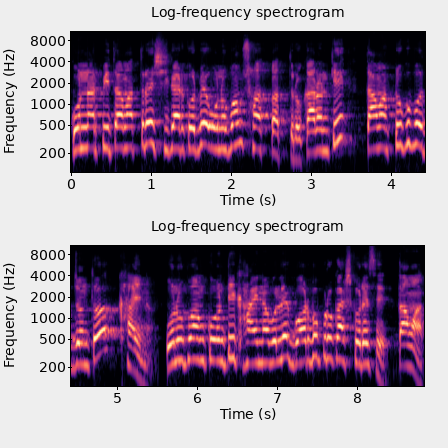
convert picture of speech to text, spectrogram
কন্যার পিতা মাত্রই স্বীকার করবে অনুপম সৎপাত্র। কারণ কি? তামাকটুকু পর্যন্ত খায় না। অনুপম কোনটি খায় না বলে গর্ব প্রকাশ করেছে তামাক।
